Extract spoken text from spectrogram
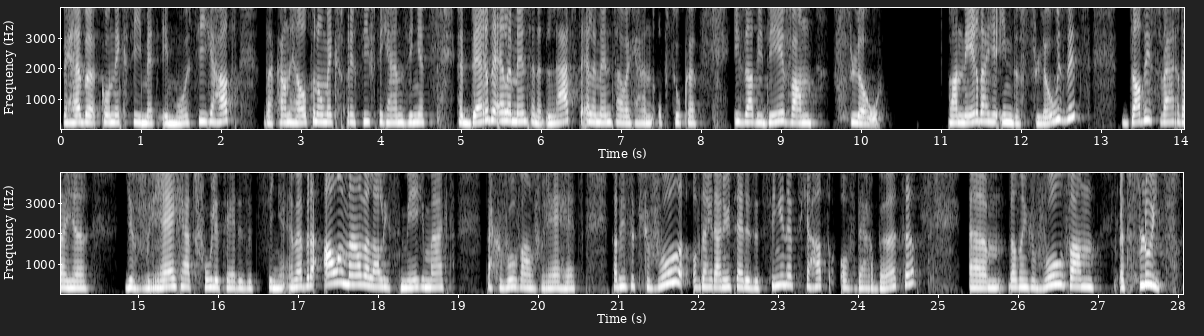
We hebben connectie met emotie gehad. Dat kan helpen om expressief te gaan zingen. Het derde element en het laatste element dat we gaan opzoeken is dat idee van flow. Wanneer dat je in de flow zit, dat is waar dat je je vrij gaat voelen tijdens het zingen. En we hebben dat allemaal wel al eens meegemaakt, dat gevoel van vrijheid. Dat is het gevoel, of dat je dat nu tijdens het zingen hebt gehad of daarbuiten. Um, dat is een gevoel van het vloeit.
